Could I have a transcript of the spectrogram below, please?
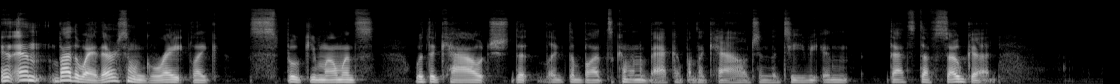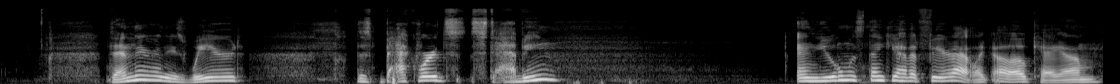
and, and by the way, there are some great like spooky moments with the couch that like the butts coming back up on the couch and the TV and that stuff's so good. Then there are these weird this backwards stabbing. And you almost think you have it figured out like oh okay um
